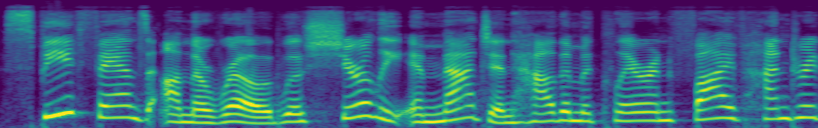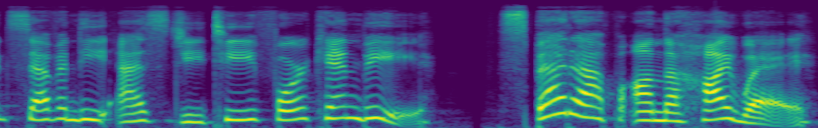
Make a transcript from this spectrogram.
Speed fans on the road will surely imagine how the McLaren 570 SGT4 can be. Sped up on the highway.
